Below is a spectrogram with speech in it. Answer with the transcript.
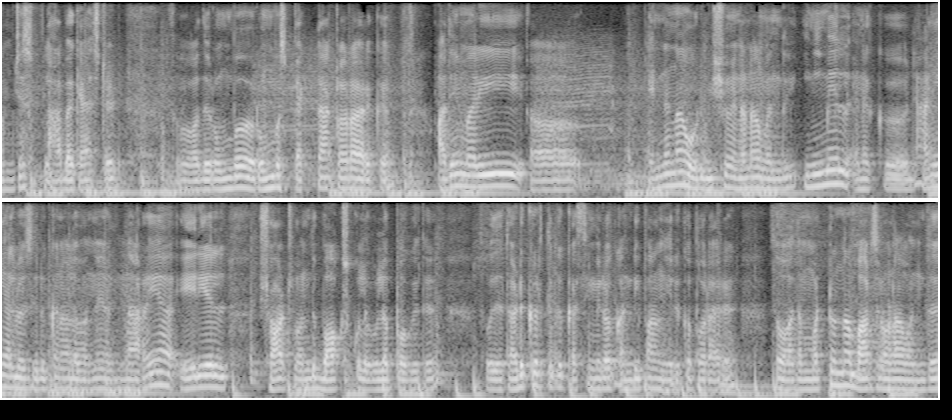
ஐம் ஜஸ்ட் ஃப்ளாப கேஸ்டட் ஸோ அது ரொம்ப ரொம்ப ஸ்பெக்டாக்குலராக இருக்குது அதே மாதிரி uh, என்னென்னா ஒரு விஷயம் என்னென்னா வந்து இனிமேல் எனக்கு டேனி ஆல்வஸ் இருக்கனால வந்து எனக்கு நிறைய ஏரியல் ஷார்ட்ஸ் வந்து பாக்ஸ்குள்ளே உள்ள போகுது. ஸோ இதை தடுக்கிறதுக்கு கசிமிரோ கண்டிப்பாக அங்கே இருக்க போகிறாரு ஸோ அதை மட்டும்தான் பார்சலோனா வந்து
